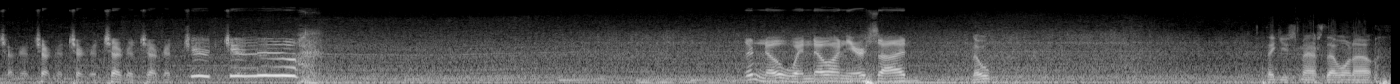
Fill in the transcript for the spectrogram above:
chugga chugga chugga chugga chugga choo choo. Is there no window on your side? Nope. I think you smashed that one out.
